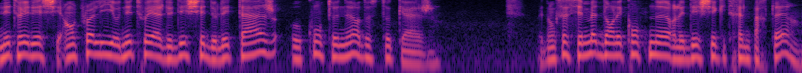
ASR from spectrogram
Nettoyer déchets. Emploi lié au nettoyage des déchets de l'étage au conteneur de stockage. Donc ça c'est mettre dans les conteneurs les déchets qui traînent par terre.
